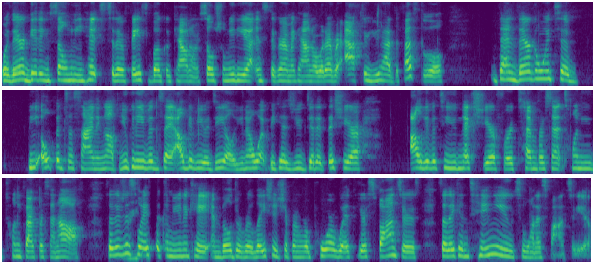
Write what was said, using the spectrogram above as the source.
or they're getting so many hits to their Facebook account or social media, Instagram account, or whatever after you had the festival, then they're going to be open to signing up. You can even say, I'll give you a deal. You know what? Because you did it this year, I'll give it to you next year for 10%, 20, 25% off. So there's just right. ways to communicate and build a relationship and rapport with your sponsors so they continue to want to sponsor you.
